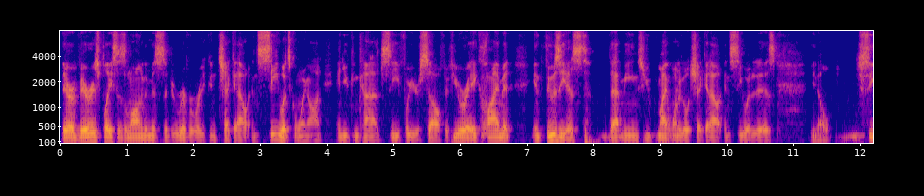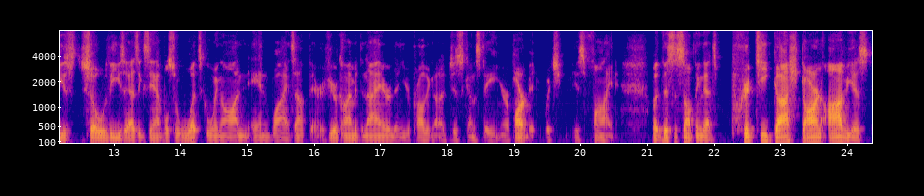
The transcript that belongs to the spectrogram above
there are various places along the Mississippi River where you can check it out and see what's going on, and you can kind of see for yourself. If you're a climate enthusiast, that means you might want to go check it out and see what it is. You know, see show these as examples of what's going on and why it's out there. If you're a climate denier, then you're probably going to just kind of stay in your apartment, which is fine. But this is something that's pretty gosh darn obvious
